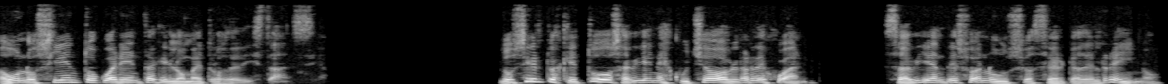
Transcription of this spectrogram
a unos 140 kilómetros de distancia. Lo cierto es que todos habían escuchado hablar de Juan, sabían de su anuncio acerca del reino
